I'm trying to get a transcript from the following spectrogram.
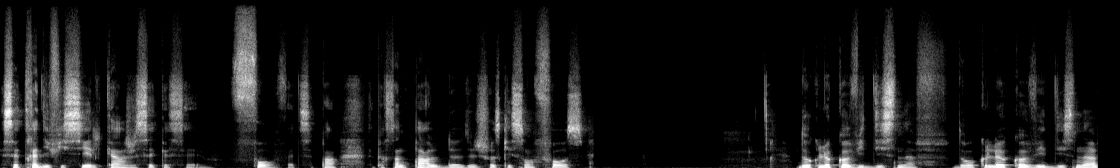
C'est très difficile car je sais que c'est faux, en fait. C'est ces personnes parlent de, de choses qui sont fausses. Donc, le Covid-19. Donc, le Covid-19,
